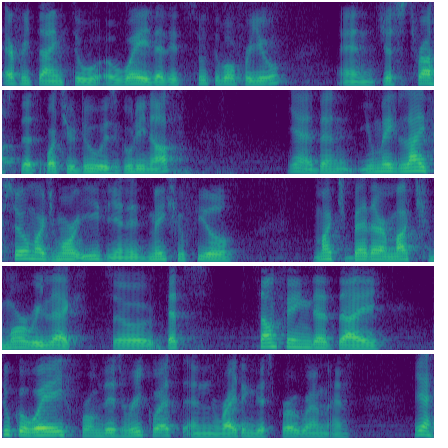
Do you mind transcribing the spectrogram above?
every time to a way that it's suitable for you and just trust that what you do is good enough, yeah, then you make life so much more easy and it makes you feel much better, much more relaxed. So that's something that I took away from this request and writing this program and yeah,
